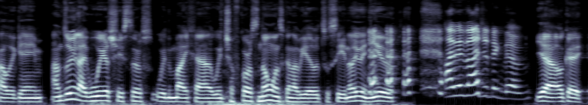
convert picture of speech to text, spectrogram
how the game. I'm doing like weird gestures with my hand, which of course no one's gonna be able to see, not even you. I'm imagining them. yeah, okay,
